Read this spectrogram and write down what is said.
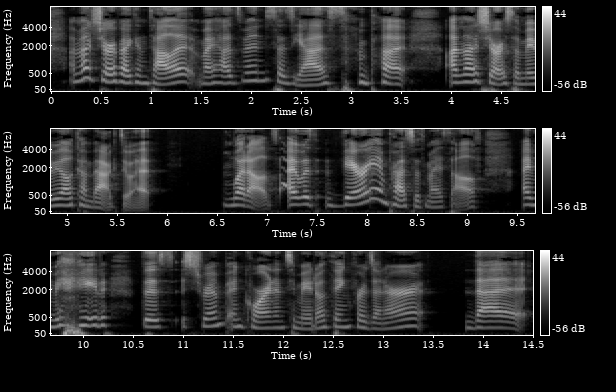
I'm not sure if I can tell it. My husband says yes, but I'm not sure. So maybe I'll come back to it. What else? I was very impressed with myself. I made this shrimp and corn and tomato thing for dinner that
